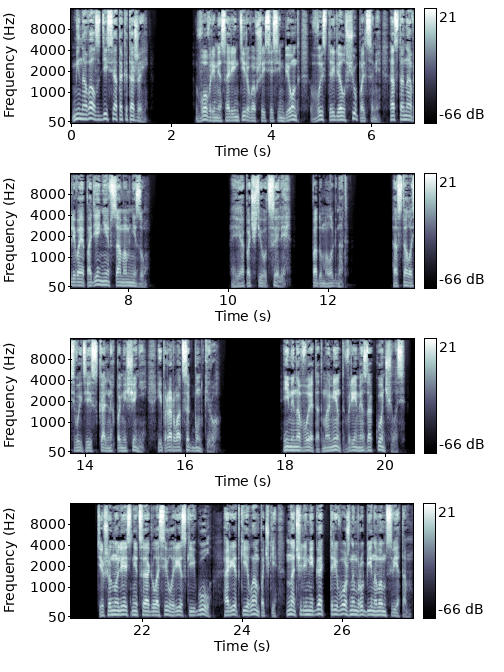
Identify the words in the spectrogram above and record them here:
миновал с десяток этажей. Вовремя сориентировавшийся симбионт выстрелил щупальцами, останавливая падение в самом низу. «Я почти у цели», — подумал Игнат. Осталось выйти из скальных помещений и прорваться к бункеру. Именно в этот момент время закончилось. Тишину лестницы огласил резкий гул, а редкие лампочки начали мигать тревожным рубиновым светом.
